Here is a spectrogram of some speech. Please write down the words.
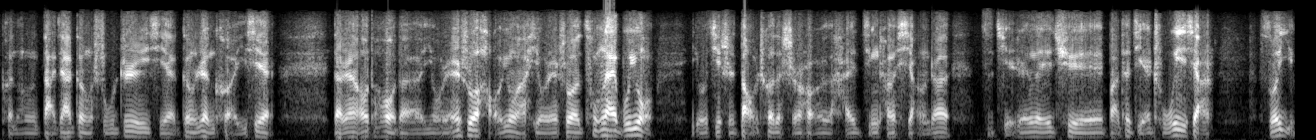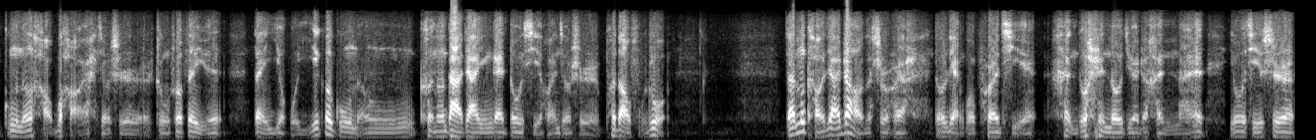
可能大家更熟知一些，更认可一些。当然，Auto Hold 有人说好用啊，有人说从来不用，尤其是倒车的时候还经常想着自己人为去把它解除一下。所以功能好不好呀，就是众说纷纭。但有一个功能，可能大家应该都喜欢，就是坡道辅助。咱们考驾照的时候呀，都练过坡起，很多人都觉着很难，尤其是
